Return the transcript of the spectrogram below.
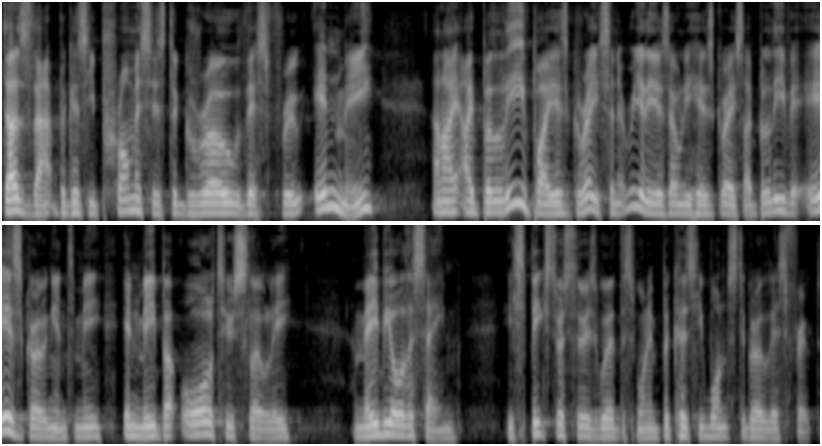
does that because he promises to grow this fruit in me. And I, I, believe by his grace, and it really is only his grace, I believe it is growing into me, in me, but all too slowly, and maybe all the same. He speaks to us through his word this morning because he wants to grow this fruit.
